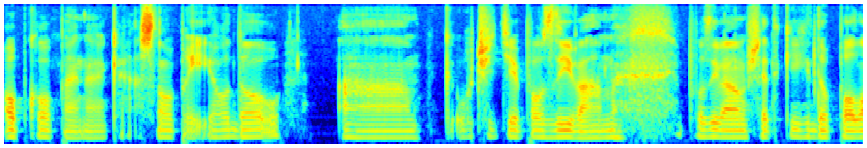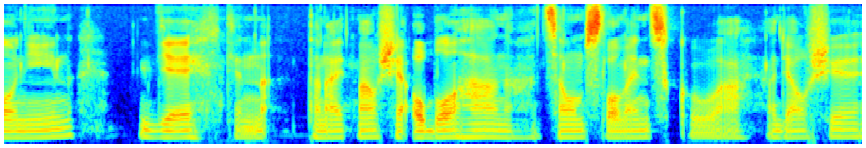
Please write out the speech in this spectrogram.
obklopené krásnou prírodou a určite pozývam, pozývam všetkých do Polonín, kde ten, tá najtmavšia obloha na celom Slovensku a, a ďalšie,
